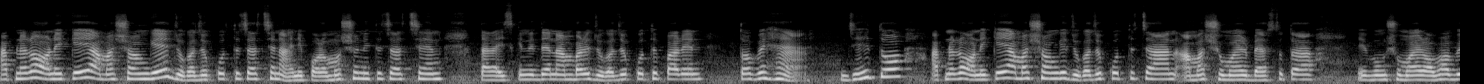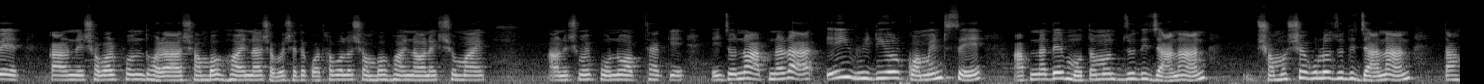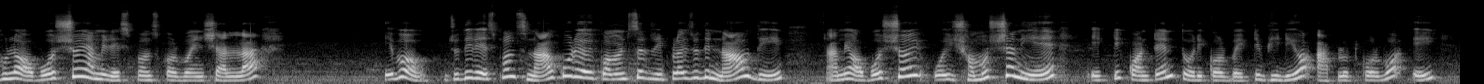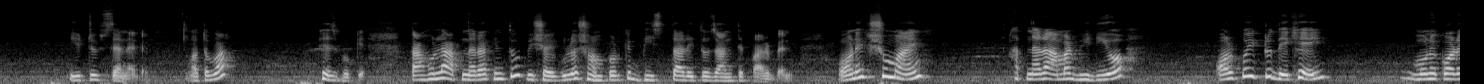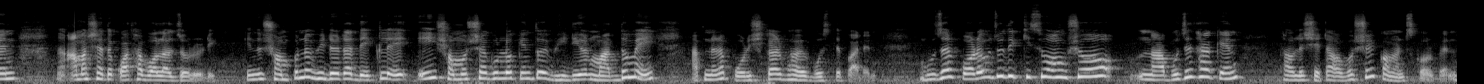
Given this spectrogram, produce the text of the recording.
আপনারা অনেকেই আমার সঙ্গে যোগাযোগ করতে চাচ্ছেন, আইনি পরামর্শ নিতে চাচ্ছেন, তারা স্ক্রিনে দেওয়া নাম্বারে যোগাযোগ করতে পারেন। তবে হ্যাঁ যেহেতু আপনারা অনেকেই আমার সঙ্গে যোগাযোগ করতে চান, আমার সময়ের ব্যস্ততা এবং সময়ের অভাবের কারণে সবার ফোন ধরা সম্ভব হয় না, সবার সাথে কথা বলা সম্ভব হয় না অনেক সময় অনেক সময় ফোনও অফ থাকে। এই জন্য আপনারা এই ভিডিওর কমেন্টসে আপনাদের মতামত যদি জানান সমস্যাগুলো যদি জানান, তাহলে অবশ্যই আমি রেসপন্স করব ইনশাল্লাহ। এবং যদি রেসপন্স নাও করে, ওই কমেন্টসের রিপ্লাই যদি নাও দিই, আমি অবশ্যই ওই সমস্যা নিয়ে একটি কন্টেন্ট তৈরি করব, একটি ভিডিও আপলোড করব এই ইউটিউব চ্যানেলে অথবা ফেসবুকে তাহলে আপনারা কিন্তু বিষয়গুলো সম্পর্কে বিস্তারিত জানতে পারবেন। অনেক সময় আপনারা আমার ভিডিও অল্প একটু দেখেই মনে করেন আমার সাথে কথা বলা জরুরি। কিন্তু সম্পূর্ণ ভিডিওটা দেখলে এই সমস্যাগুলো কিন্তু ওই ভিডিওর মাধ্যমেই আপনারা পরিষ্কারভাবে বুঝতে পারেন। বোঝার পরেও যদি কিছু অংশ না বুঝে থাকেন, তাহলে সেটা অবশ্যই কমেন্টস করবেন।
